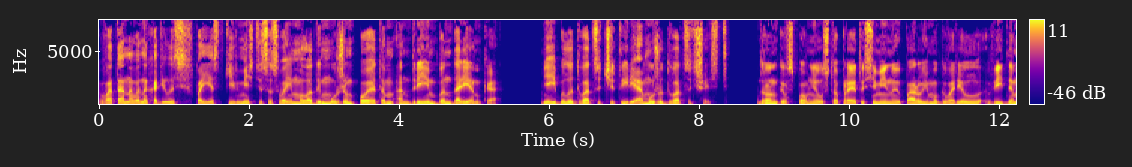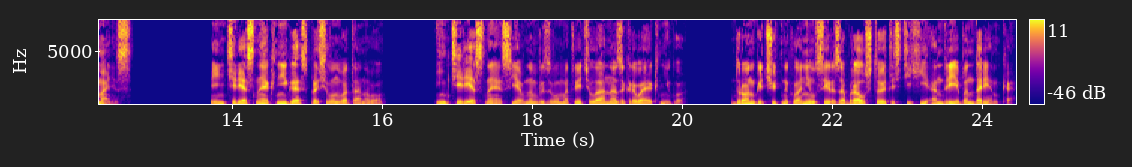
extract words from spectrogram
Ватанова находилась в поездке вместе со своим молодым мужем, поэтом Андреем Бондаренко. Ей было 24, а мужу 26. Дронго вспомнил, что про эту семейную пару ему говорил Вейдеманис. Интересная книга, спросил он Ватанову. Интересная, с явным вызовом ответила она, закрывая книгу. Дронго чуть наклонился и разобрал, что это стихи Андрея Бондаренко.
